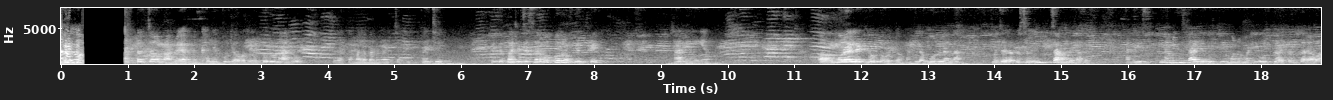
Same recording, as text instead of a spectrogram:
आत्ताच जाऊन आलो आहे मी खाली पूजा वगैरे करून आलो. तर आता मला बनवायचे आहे भजे. इथं भजीचे सर्व करून गेलते आणि मुरायला ठेवलं होतं. म्हटलं मुरलं ना मग जरा कसं चांगलं लागेल. आणि नवीन साडी होती म्हणून म्हटलं उद्घाटन करावं.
